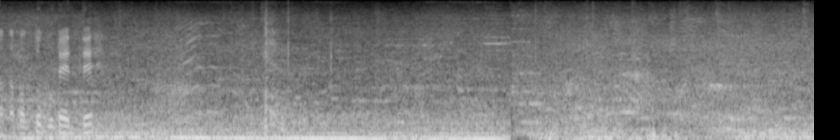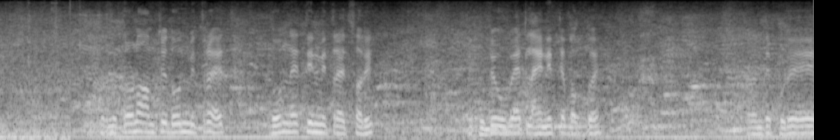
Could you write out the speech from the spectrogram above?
आता बघतो कुठे आहेत ते. तर मित्रांनो आमचे दोन मित्र आहेत. दोन नाही तीन मित्र आहेत सॉरी ते कुठे उभे आहेत लाईनीत ते बघतोय. कारण ते पुढे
